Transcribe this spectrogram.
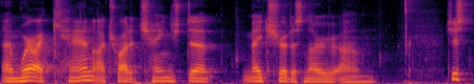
And where I can, I try to change the, make sure there's no, um, just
